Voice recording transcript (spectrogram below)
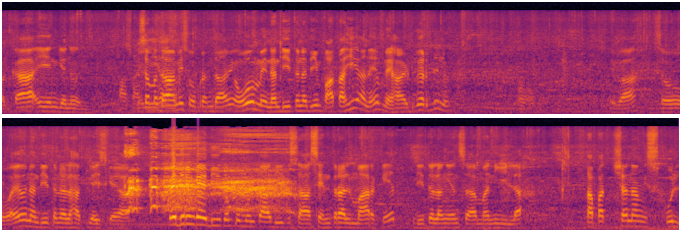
pagkain, ganun. Kasi madami, sobrang dami. Oo, may nandito na din yung patahian, eh. may hardware din. Oh. Oo. Diba? So, ayun, nandito na lahat guys. Kaya, pwede rin kayo dito pumunta dito sa Central Market. Dito lang yan sa Manila. Tapat siya ng school.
